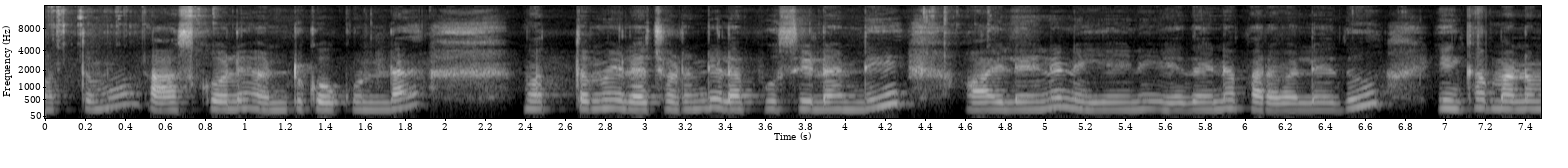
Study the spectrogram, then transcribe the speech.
మొత్తము రాసుకోవాలి. అంటుకోకుండా మొత్తం ఇలా చూడండి ఇలా పూసిలండి. ఆయిల్ అయినా నెయ్యి అయినా ఏదైనా పర్వాలేదు. ఇంకా మనం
